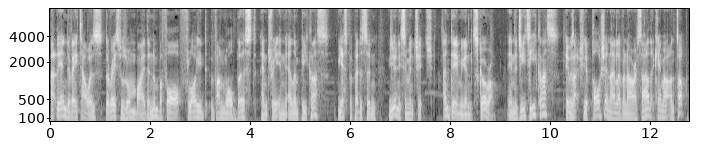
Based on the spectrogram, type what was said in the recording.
At the end of eight hours, the race was won by the number four Floyd Van Walburst entry in the LMP class, Jesper Pedersen, Jernej Simoncic, and Damian Skoron. In the GT class, it was actually a Porsche 911 RSR that came out on top,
